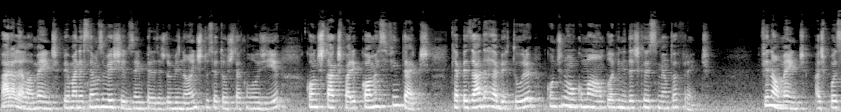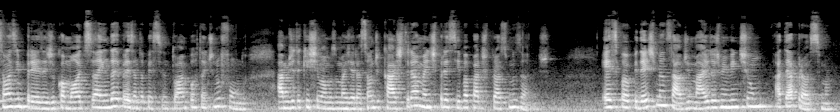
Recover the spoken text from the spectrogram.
Paralelamente, permanecemos investidos em empresas dominantes do setor de tecnologia, com destaques para e-commerce e fintechs, que apesar da reabertura, continuam com uma ampla avenida de crescimento à frente. Finalmente, a exposição às empresas de commodities ainda representa percentual importante no fundo, à medida que estimamos uma geração de caixa extremamente expressiva para os próximos anos. Esse foi o update mensal de maio de 2021. Até a próxima!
